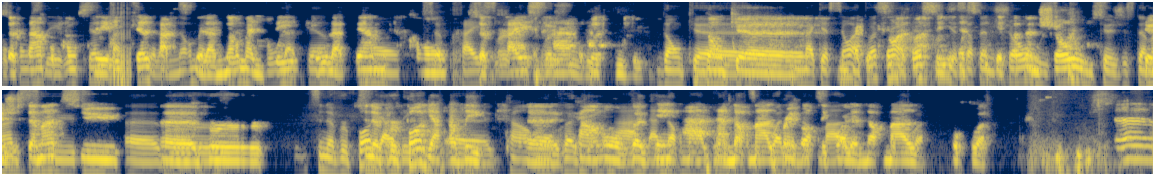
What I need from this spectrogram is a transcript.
ce temps pour considérer quelle partie de la normalité vaut la peine qu'on se presse à retrouver. Donc, euh, Donc, euh, ma question ma à toi, question à toi, c'est il y a est-ce certaines qu'il y a certaines choses que justement, que justement tu euh, euh, veux- veux tu ne veux tu pas ne garder, veux pas garder euh, quand, euh, on quand on revient à la normale, peu importe c'est quoi le normal pour toi? Euh,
